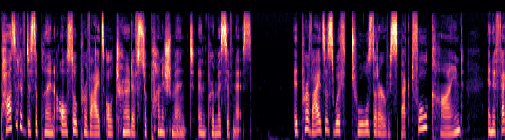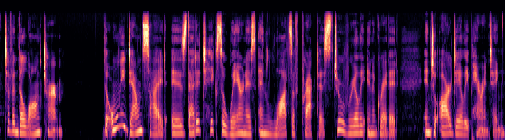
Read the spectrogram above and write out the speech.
Positive discipline also provides alternatives to punishment and permissiveness. It provides us with tools that are respectful, kind, and effective in the long term. The only downside is that it takes awareness and lots of practice to really integrate it into our daily parenting.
